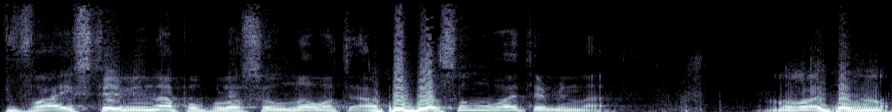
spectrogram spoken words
Vai exterminar a população? Não, a população não vai terminar. Não vai terminar.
